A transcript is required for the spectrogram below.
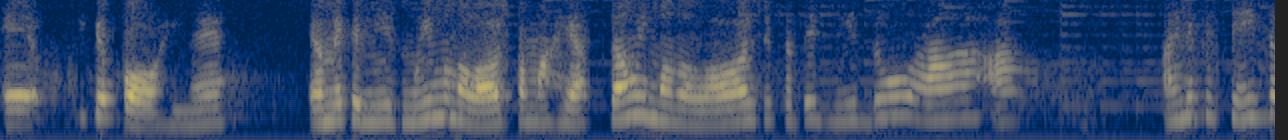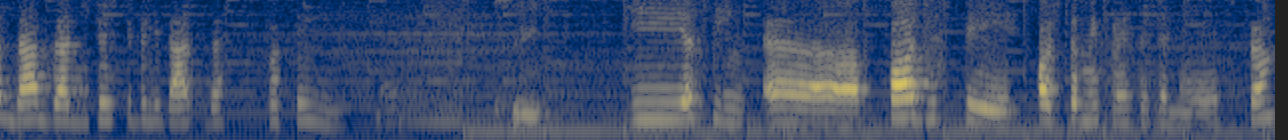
é o que, que ocorre, né? É um mecanismo imunológico, é uma reação imunológica devido à, à, ineficiência da, da, digestibilidade dessas proteínas. Né? Sim. E assim, uh, pode ser, pode ter uma influência genética,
